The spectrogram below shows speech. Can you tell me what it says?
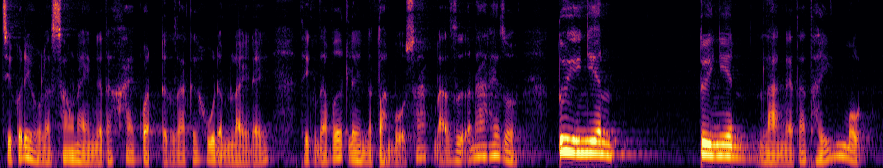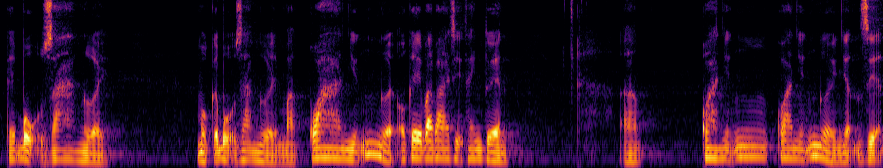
chỉ có điều là sau này người ta khai quật được ra cái khu đầm lầy đấy thì người ta vớt lên là toàn bộ xác đã rữa nát hết rồi. Tuy nhiên tuy nhiên là người ta thấy một cái bộ da người một cái bộ da người mà qua những người ok bye bye chị Thanh Tuyền. À, qua những qua những người nhận diện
